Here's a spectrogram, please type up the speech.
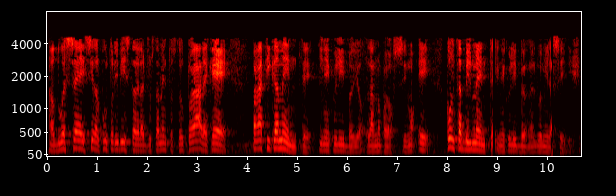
al 2,6 sia dal punto di vista dell'aggiustamento strutturale che è praticamente in equilibrio l'anno prossimo e contabilmente in equilibrio nel 2016.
